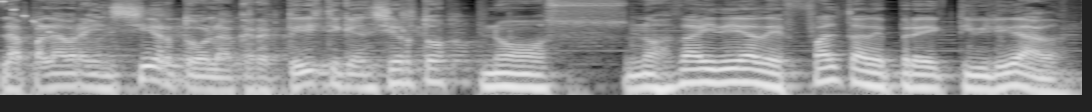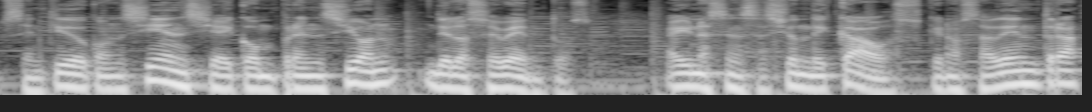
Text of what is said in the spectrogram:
La palabra incierto o la característica incierto nos, nos da idea de falta de predictibilidad, sentido de conciencia y comprensión de los eventos. Hay una sensación de caos que nos adentra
